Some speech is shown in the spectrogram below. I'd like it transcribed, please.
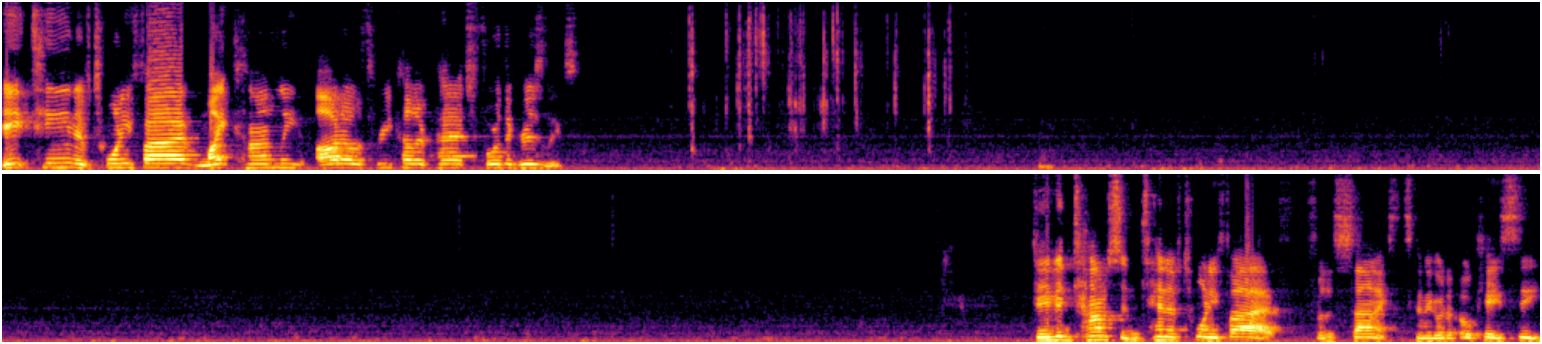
18 of 25, Mike Conley auto three color patch for the Grizzlies. David Thompson, 10 of 25 for the Sonics. It's going to go to OKC.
